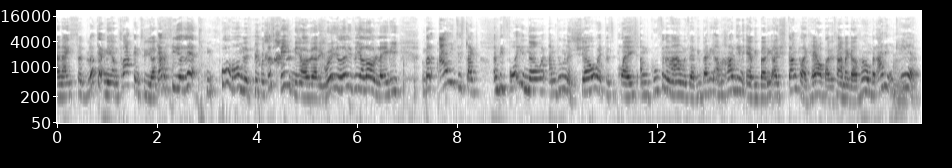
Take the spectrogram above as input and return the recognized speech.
And I said, look at me, I'm talking to you. I gotta see your lips. Poor homeless people, just feed me already. Will you leave me alone, lady? But I just like, and before you know it, I'm doing a show at this place. I'm goofing around with everybody. I'm hugging everybody. I stunk like hell by the time I got home, but I didn't mm. care.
